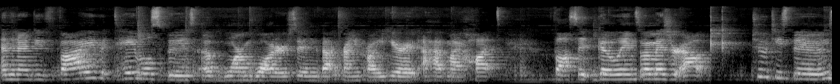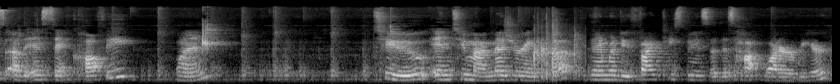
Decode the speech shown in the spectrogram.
And then I do five tablespoons of warm water. So in the background you probably hear it. I have my hot faucet going. So I measure out two teaspoons of the instant coffee. One, two into my measuring cup. Then I'm gonna do five teaspoons of this hot water over here.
